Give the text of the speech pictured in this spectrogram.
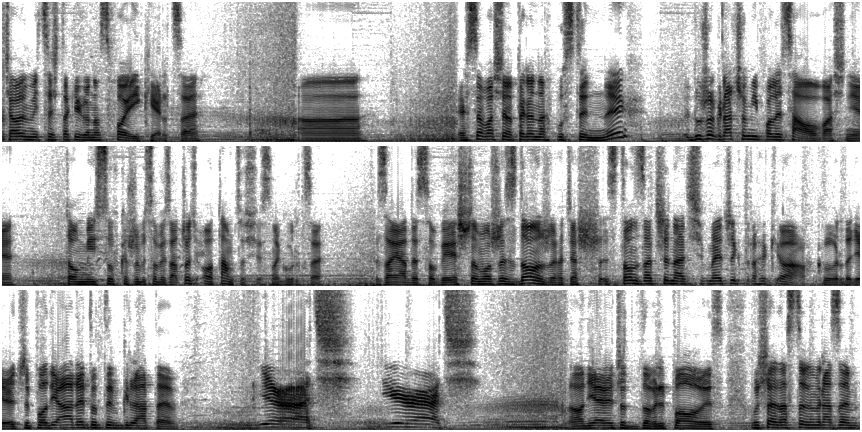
Chciałem mieć coś takiego na swojej kierce. A... Jestem właśnie na terenach pustynnych. Dużo graczy mi polecało właśnie tą miejscówkę, żeby sobie zacząć. O, tam coś jest na górce. Zajadę sobie, jeszcze może zdążę, chociaż stąd zaczynać meczyk trochę... O, kurde, nie wiem czy podjadę tu tym gratem. Jedź! Jedź! No nie wiem, czy to dobry pomysł. Muszę następnym razem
